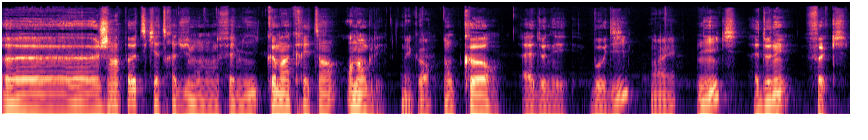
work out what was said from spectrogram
Euh, j'ai un pote qui a traduit mon nom de famille comme un crétin en anglais. d'accord. Donc Cor a donné body, Ouais, Nick a donné fuck.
